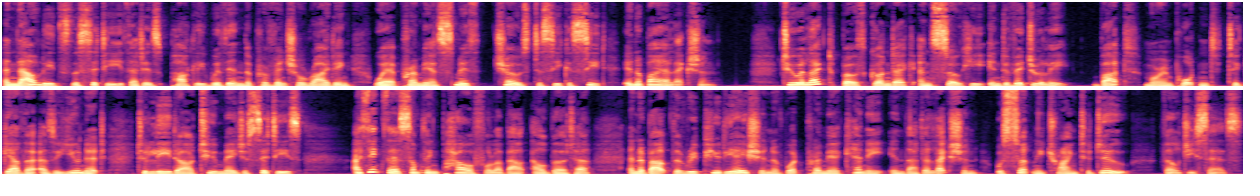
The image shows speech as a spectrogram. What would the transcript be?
and now leads the city that is partly within the provincial riding where Premier Smith chose to seek a seat in a by election. To elect both Gondek and Sohi individually, but, more important, together as a unit, to lead our two major cities, I think there's something powerful about Alberta and about the repudiation of what Premier Kenney in that election was certainly trying to do, Velji says.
